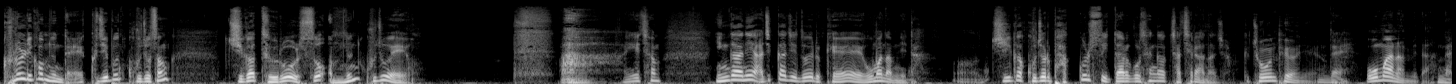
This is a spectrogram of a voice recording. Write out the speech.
그럴 리가 없는데 그 집은 구조상 쥐가 들어올 수 없는 구조예요. 아 이게 참 인간이 아직까지도 이렇게 오만합니다. 어, 쥐가 구조를 바꿀 수 있다라고 생각 자체를 안 하죠. 좋은 표현이에요. 네. 오만합니다. 네.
